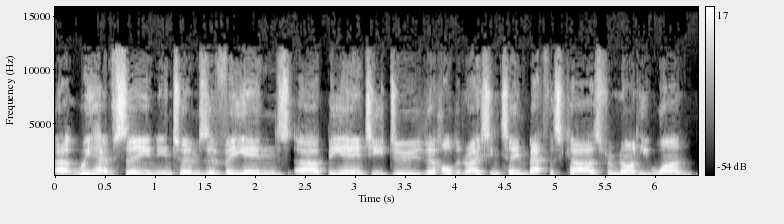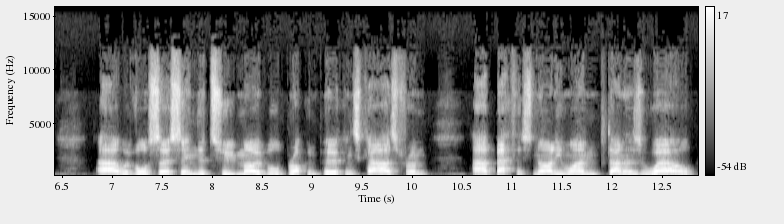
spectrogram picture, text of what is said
uh, we have seen in terms of VNs, uh, Biante do the Holden Racing Team Bathurst cars from 91. Uh, we've also seen the two Mobil Brock and Perkins cars from uh, Bathurst 91 done as well.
